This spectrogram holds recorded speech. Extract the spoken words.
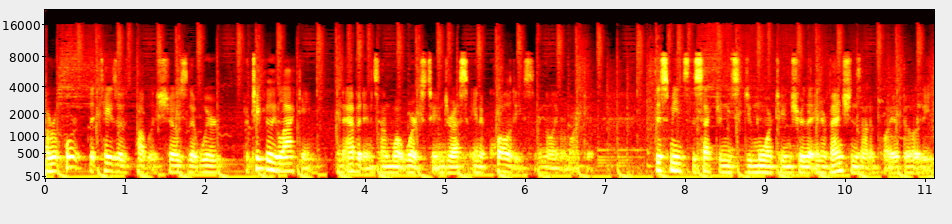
A report that has published shows that we're particularly lacking in evidence on what works to address inequalities in the labor market. This means the sector needs to do more to ensure that interventions on employability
